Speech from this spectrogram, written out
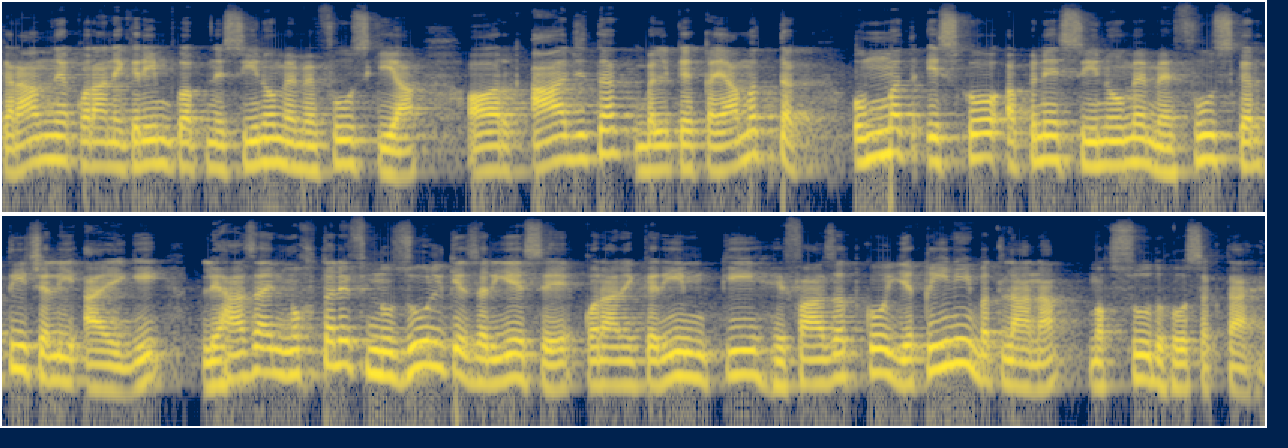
کرام نے قرآن کریم کو اپنے سینوں میں محفوظ کیا، اور آج تک بلکہ قیامت تک امت اس کو اپنے سینوں میں محفوظ کرتی چلی آئے گی۔ لہٰذا ان مختلف نزول کے ذریعے سے قرآن کریم کی حفاظت کو یقینی بتلانا مقصود ہو سکتا ہے۔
